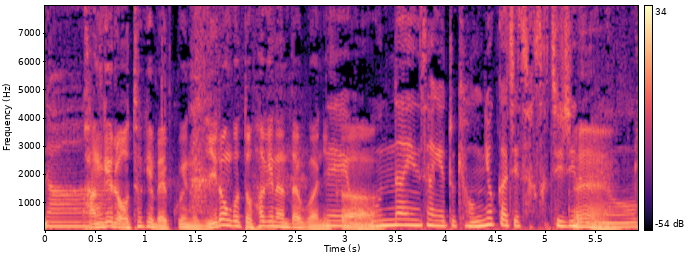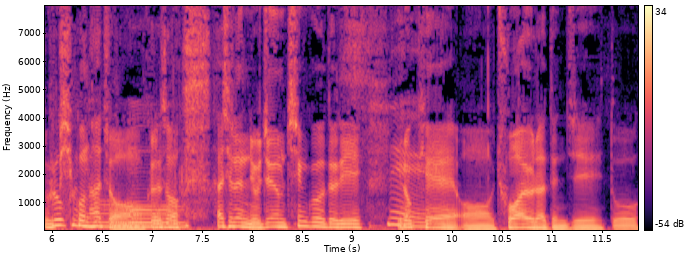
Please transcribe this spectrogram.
아. 관계를 어떻게 맺고 있는지 이런 것도 확인한다고 하니까 네, 온라인상에 또 경력까지 싹싹 지지는군요. 네, 좀. 피곤하죠. 어. 그래서 사실은 요즘 친구들이 네. 이렇게 어, 좋아요라든지 또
